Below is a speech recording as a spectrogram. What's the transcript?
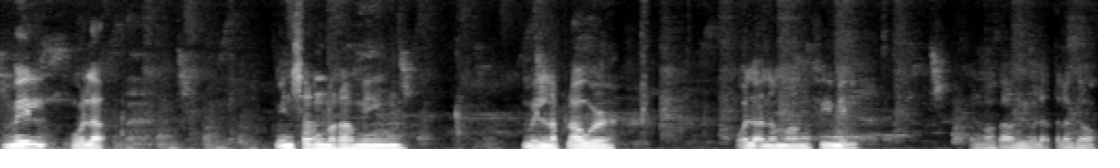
male wala. Minsan maraming male na flower wala namang female. Ano mga kaagri wala talaga oh.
